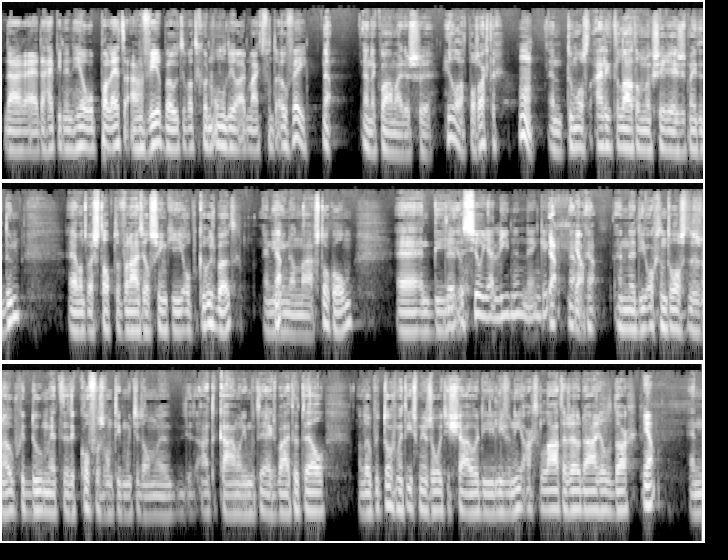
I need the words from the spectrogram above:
daar, eh, daar heb je een heel palet aan veerboten wat gewoon onderdeel uitmaakt van het OV. nou, en daar kwamen wij dus eh, heel hard pas achter. Hm. En toen was het eigenlijk te laat om nog serieus iets mee te doen. Eh, want wij stapten vanuit Helsinki op een cruiseboot. En die ging dan naar Stockholm. Eh, en die, De, de Silja Linen, denk ik. Ja, ja, ja. en eh, die ochtend was dus een hoop gedoe met de koffers. Want die moet je dan uit de kamer, die moeten ergens bij het hotel. Dan loop je toch met iets meer zoortjes sjouwen die je liever niet achterlaten zo daar heel de dag. Ja. En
